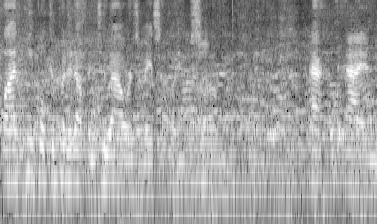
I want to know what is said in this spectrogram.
Five people could put it up in two hours, basically. So, and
